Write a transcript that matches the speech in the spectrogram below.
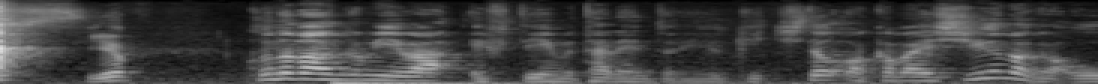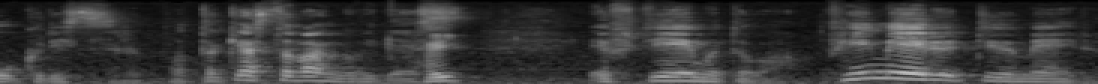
す。いやこの番組は FTM タレントのゆきちと若林優馬がお送りするポッドキャスト番組です、はい。FTM とはフィメールというメール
